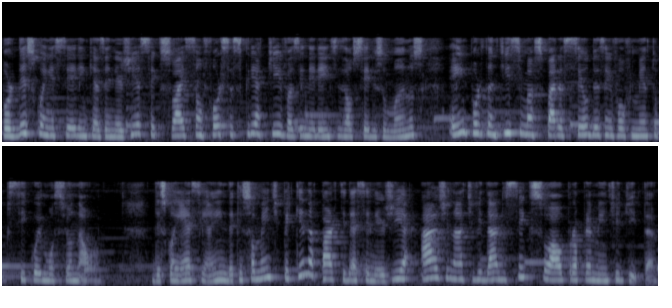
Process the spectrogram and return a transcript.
por desconhecerem que as energias sexuais são forças criativas inerentes aos seres humanos e importantíssimas para seu desenvolvimento psicoemocional. Desconhecem ainda que somente pequena parte dessa energia age na atividade sexual propriamente dita.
